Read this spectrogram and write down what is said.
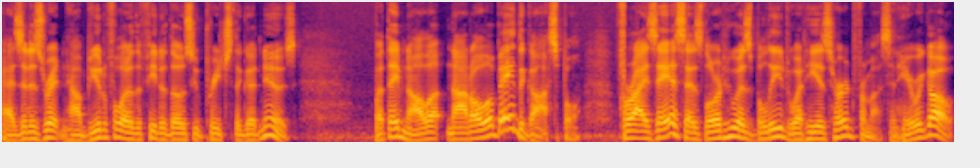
As it is written, How beautiful are the feet of those who preach the good news. But they've not, not all obeyed the gospel. For Isaiah says, Lord, who has believed what he has heard from us? And here we go.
